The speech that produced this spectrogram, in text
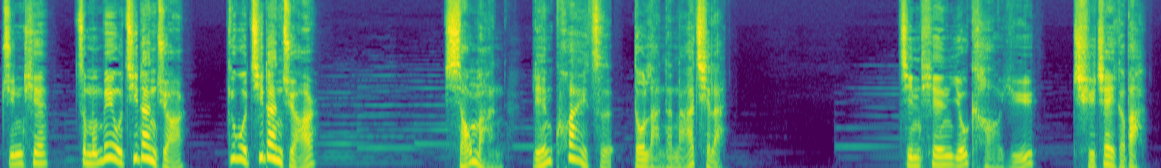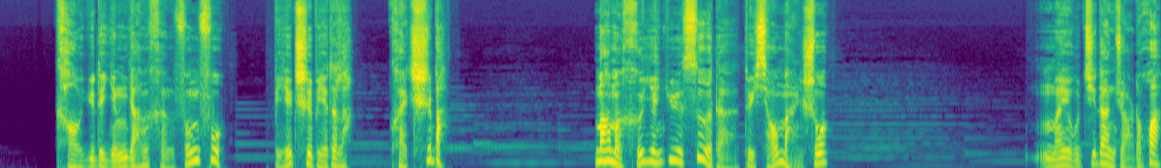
今天怎么没有鸡蛋卷儿？给我鸡蛋卷儿！小满连筷子都懒得拿起来。今天有烤鱼，吃这个吧，烤鱼的营养很丰富，别吃别的了，快吃吧。妈妈和颜悦色的对小满说：“没有鸡蛋卷的话，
